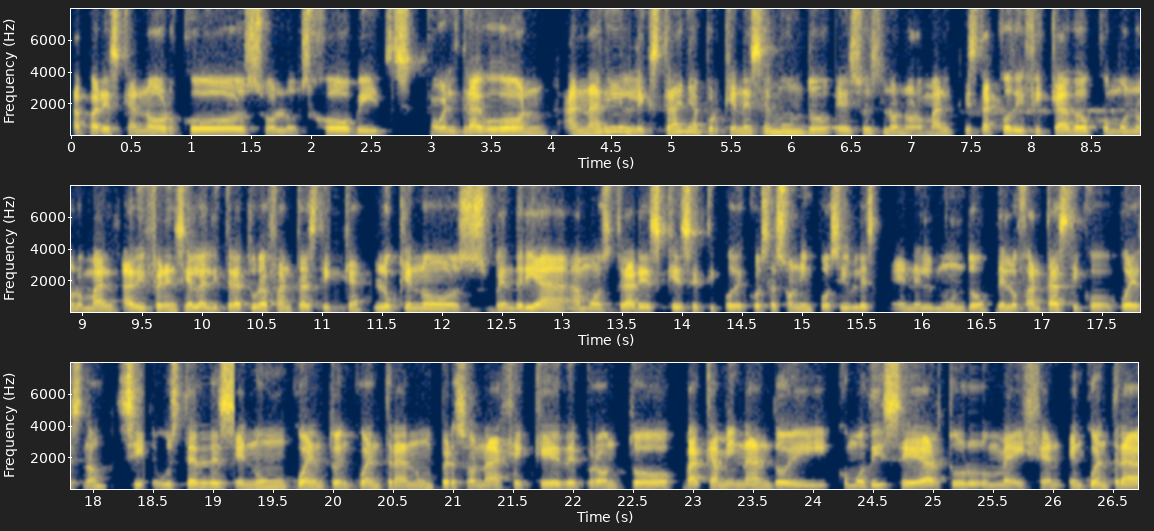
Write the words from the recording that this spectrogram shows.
aparezcan orcos o los hobbits o el dragón, a nadie le extraña porque en ese mundo eso es lo normal, está codificado como normal. A diferencia de la literatura fantástica, lo que nos vendría a mostrar es que ese tipo de cosas son imposibles en el mundo de lo fantástico, pues, ¿no? Si ustedes en un cuento encuentran un personaje que de pronto va caminando y como dice Arthur Mayhem, encuentra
